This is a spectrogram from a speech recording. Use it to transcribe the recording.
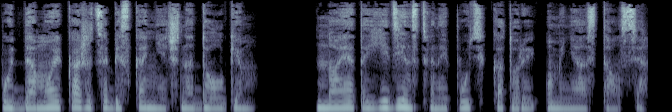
Путь домой кажется бесконечно долгим. Но это единственный путь, который у меня остался.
